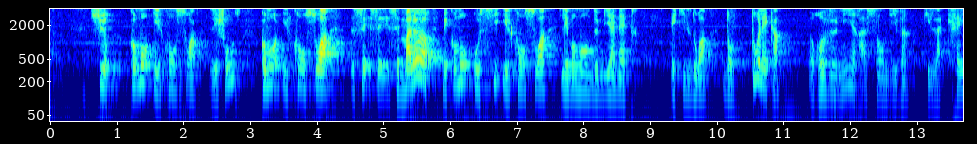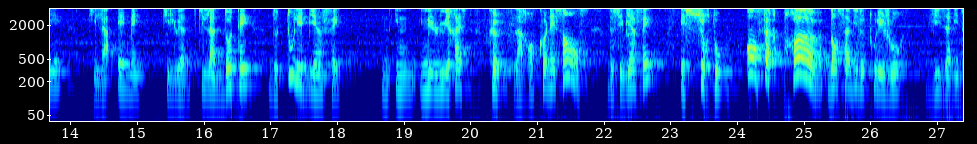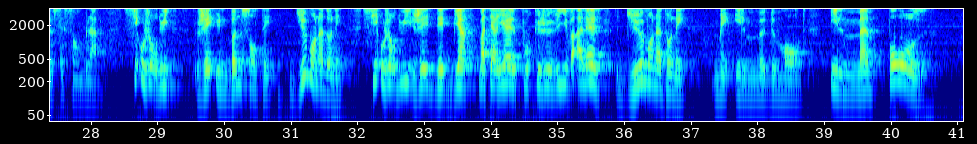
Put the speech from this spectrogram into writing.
sur comment il conçoit les choses, comment il conçoit ses, malheurs, mais comment aussi il conçoit les moments de bien-être. Et qu'il doit, dans tous les cas, revenir à son divin, qu'il l'a créé, qu'il l'a aimé, qu'il l'a doté de tous les bienfaits. Il, il ne lui reste que la reconnaissance de ses bienfaits et surtout en faire preuve dans sa vie de tous les jours vis-à-vis de ses semblables. Si aujourd'hui j'ai une bonne santé, Dieu m'en a donné. Si aujourd'hui j'ai des biens matériels pour que je vive à l'aise, Dieu m'en a donné. Mais il me demande, il m'impose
